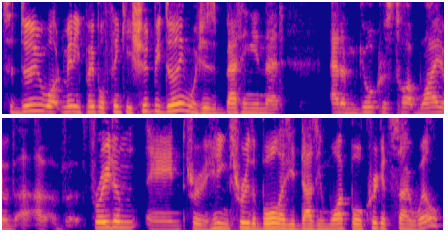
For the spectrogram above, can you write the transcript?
to do what many people think he should be doing, which is batting in that Adam Gilchrist type way of, uh, of freedom and through hitting through the ball as he does in white ball cricket so well.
